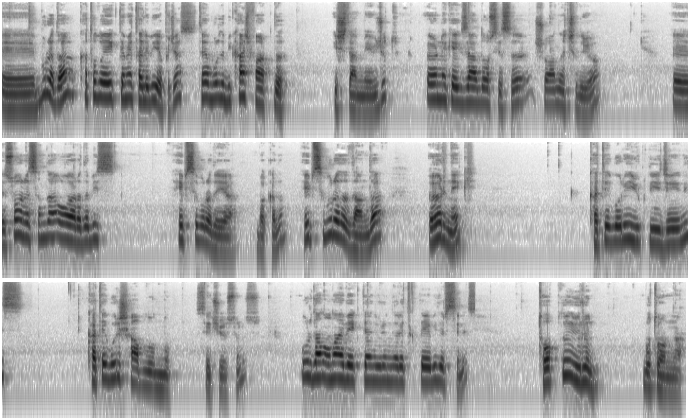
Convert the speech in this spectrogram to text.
e, burada kataloğa ekleme talebi yapacağız. Tabi burada birkaç farklı işlem mevcut. Örnek Excel dosyası şu an açılıyor. E, sonrasında o arada biz hepsi buradaya bakalım. Hepsi buradan da örnek kategoriyi yükleyeceğiniz kategori şablonunu seçiyorsunuz. Buradan onay bekleyen ürünlere tıklayabilirsiniz. Toplu ürün butonuna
